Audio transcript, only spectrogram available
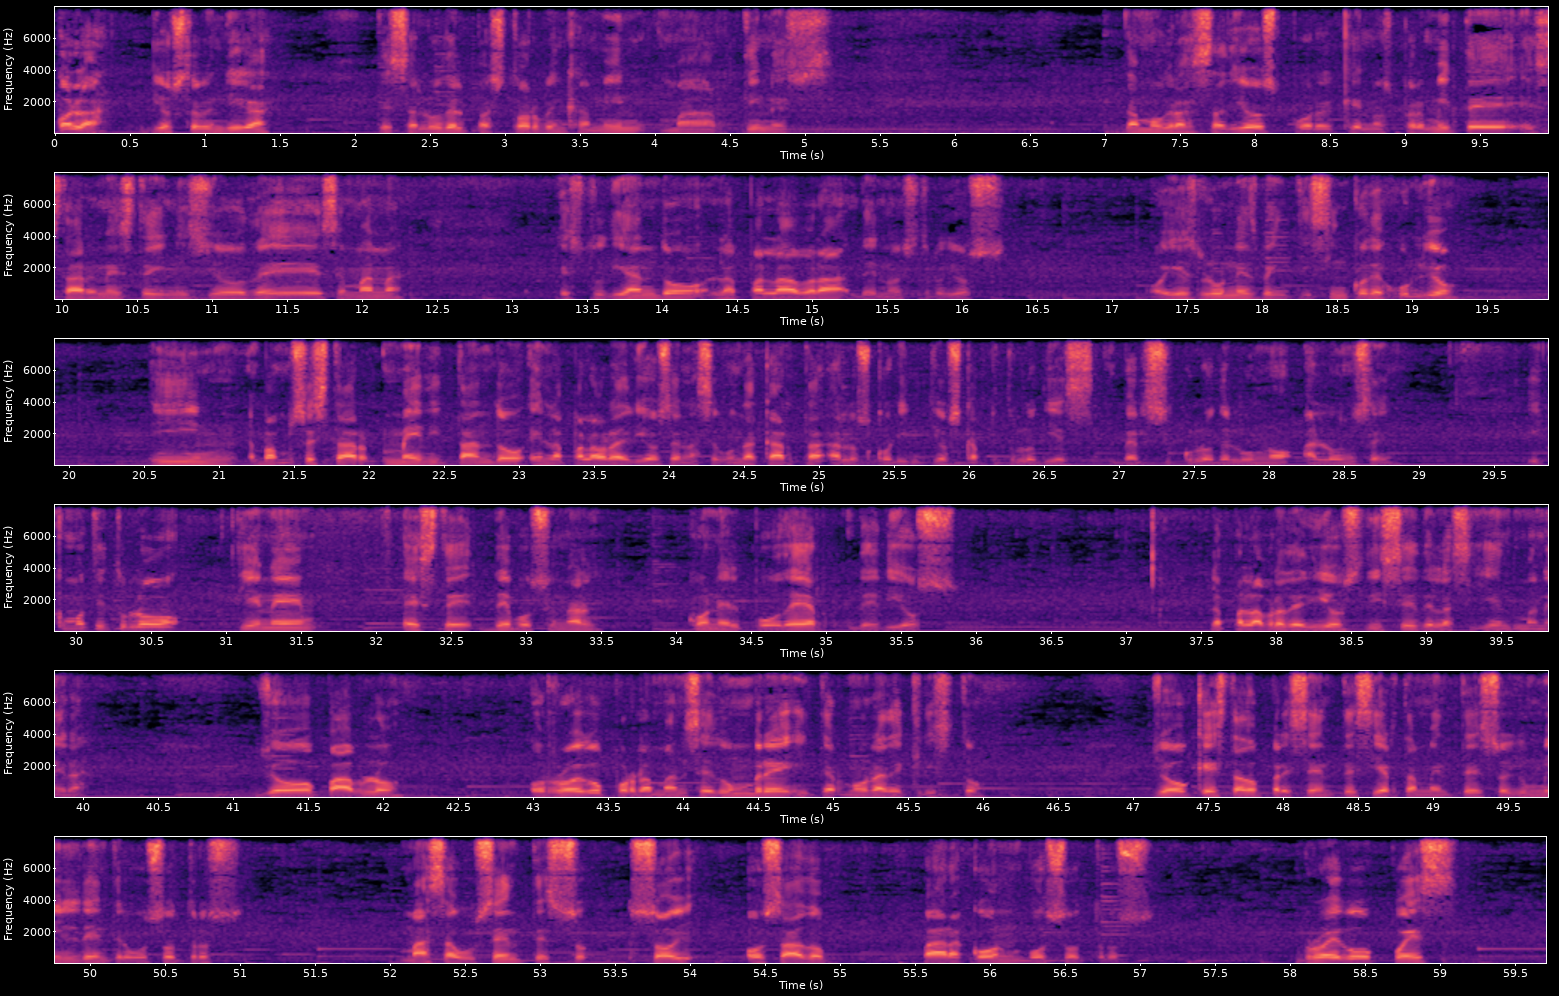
Hola, Dios te bendiga. Te saluda el pastor Benjamín Martínez. Damos gracias a Dios por que nos permite estar en este inicio de semana estudiando la palabra de nuestro Dios. Hoy es lunes 25 de julio y vamos a estar meditando en la palabra de Dios en la segunda carta a los Corintios capítulo 10 versículo del 1 al 11 y como título tiene este devocional con el poder de Dios. La palabra de Dios dice de la siguiente manera, yo Pablo os ruego por la mansedumbre y ternura de Cristo, yo que he estado presente ciertamente soy humilde entre vosotros, más ausente soy osado para con vosotros. Ruego pues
